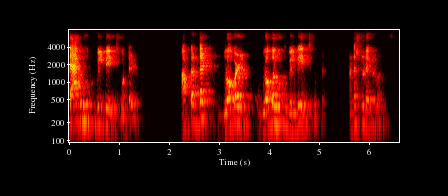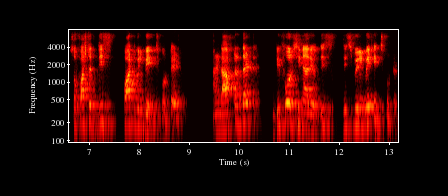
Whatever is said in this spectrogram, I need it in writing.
tagged hook will be executed. After that, global global hook will be executed. Understood everyone? So first this part will be executed. And after that, before scenario, this, this will be executed.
